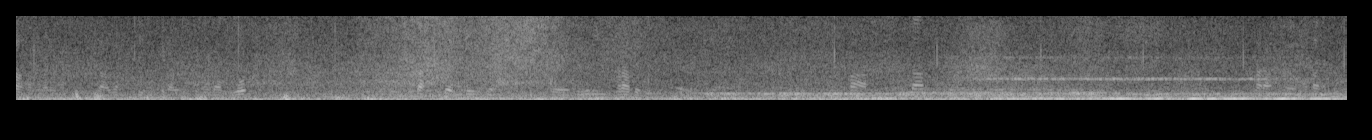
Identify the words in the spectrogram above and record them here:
あ始まりましたワッキーセガのラジオが今日もととで、えグ、ベルリンからです、え、まあなんから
